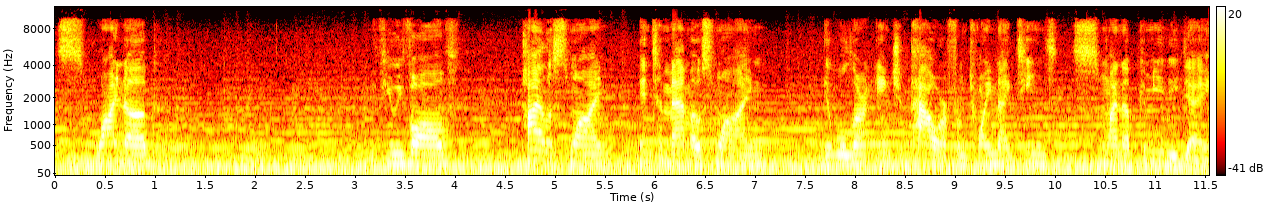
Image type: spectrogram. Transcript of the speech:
Swinub, if you evolve Piloswine into Mamoswine, it will learn Ancient Power from 2019's Swinub Community Day.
